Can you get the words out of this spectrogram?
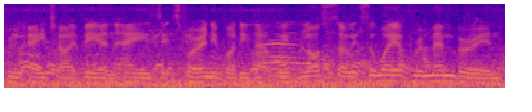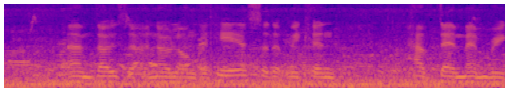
through HIV and AIDS. It's for anybody that we've lost. So it's a way of remembering um, those that are no longer here so that we can have their memory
